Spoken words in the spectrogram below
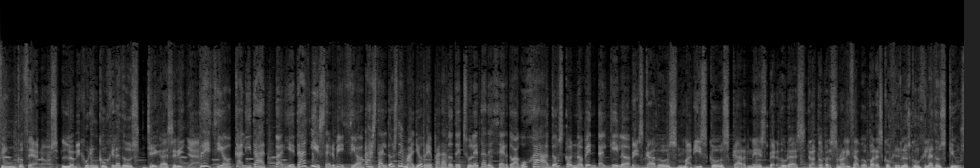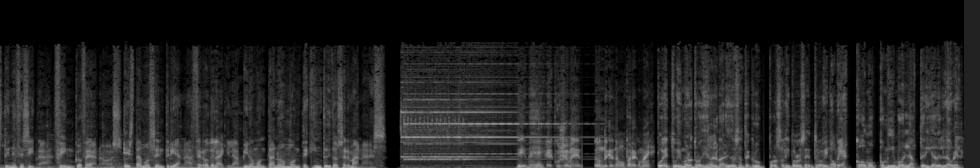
Cinco océanos, lo mejor en congelados llega a Sevilla. Precio, calidad, variedad y servicio. Hasta el 2 de mayo, preparado de chuleta de cerdo aguja a 2,90 el kilo. Pescados, mariscos, carnes, verduras, trato personalizado para escoger los congelados que usted necesita. Cinco océanos. Estamos en Triana, Cerro del Águila, Pino Montano, Montequinto y Dos Hermanas. Dime, escúchame, ¿dónde quedamos para comer? Pues estuvimos el otro día en el barrio de Santa Cruz por salir por el centro y no veas cómo comimos en la hostería del Laurel.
